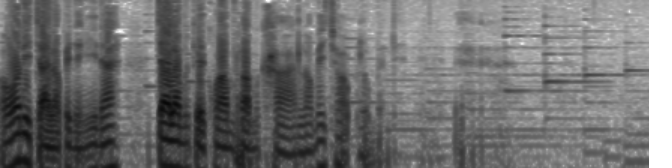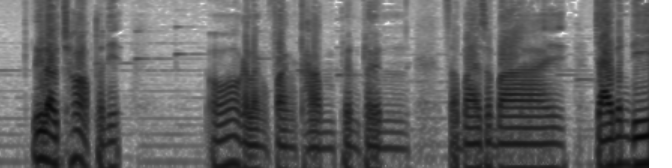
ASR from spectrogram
อ๋อนี่ใจเราเป็นอย่างนี้นะ ใจเรามันเกิดความรำคาญ เราไม่ชอบลงแบบนี้หรือเราชอบตอนนี้อ๋อกำลังฟังธรรมเพลินๆ สบายๆ ใจมันดี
